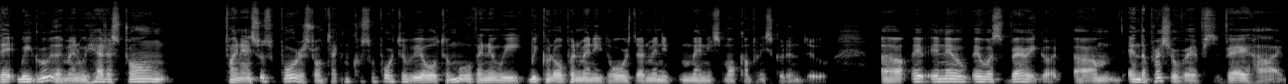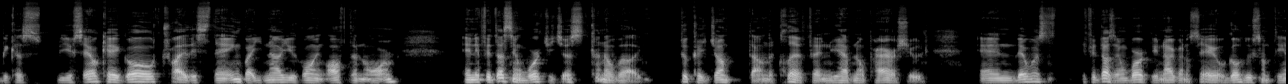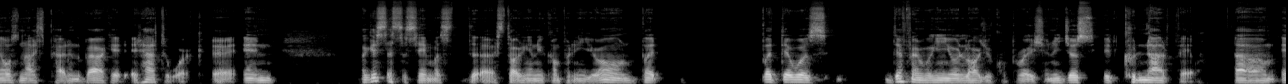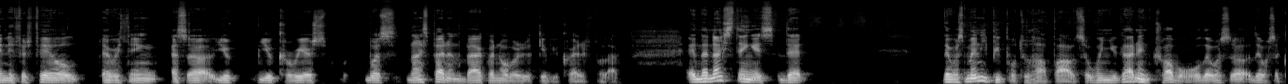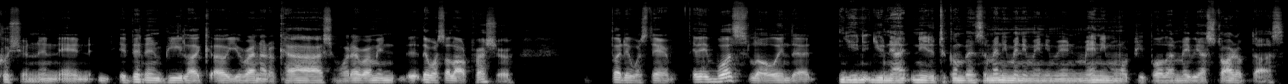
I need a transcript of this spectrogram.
they, we grew them and we had a strong financial support, a strong technical support to be able to move. And we, we could open many doors that many, many small companies couldn't do. Uh, and it, it, was very good. Um, and the pressure was very high because you say, okay, go try this thing, but now you're going off the norm. And if it doesn't work, you just kind of uh, took a jump down the cliff and you have no parachute. And there was, if it doesn't work, you're not going to say, oh, go do something else, nice pat in the back. It, it had to work. Uh, and I guess that's the same as the, uh, starting a new company your own, but but there was different when you're a larger corporation. It just it could not fail, um, and if it failed, everything as a your your careers was nice pat in the back, but nobody would give you credit for that. And the nice thing is that there was many people to help out. So when you got in trouble, there was a there was a cushion, and and it didn't be like oh you ran out of cash and whatever. I mean, there was a lot of pressure, but it was there. It was slow in that you you needed to convince many many many many many more people than maybe a startup does.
